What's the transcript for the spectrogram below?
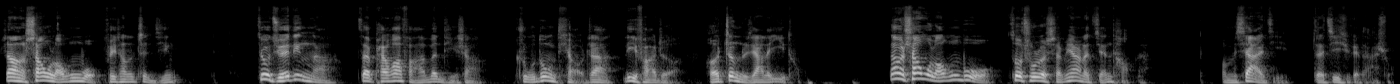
让商务劳工部非常的震惊，就决定呢在排华法案问题上主动挑战立法者和政治家的意图。那么商务劳工部做出了什么样的检讨呢？我们下一集再继续给大家说。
